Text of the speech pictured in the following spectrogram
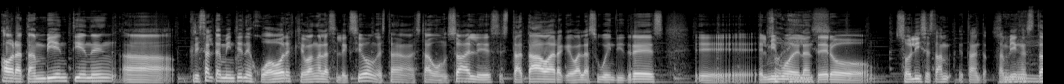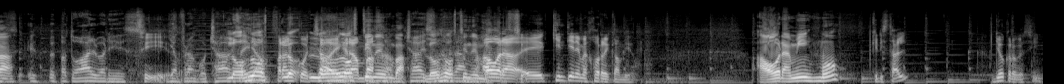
Ahora, también tienen. a Cristal también tiene jugadores que van a la selección. Está, está González, está Tábara, que va a la sub-23. eh, el mismo Solís. delantero Solís está- está- también Solís, está. El, el Pato Álvarez, Gianfranco Chávez. Los Sí, dos- Gianfranco lo- Chávez, los dos gran tienen baja. baja. Chávez Los dos tienen baja, Ahora, sí. eh, ¿quién tiene mejor recambio? Ahora mismo. ¿Cristal? Yo creo que sí.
